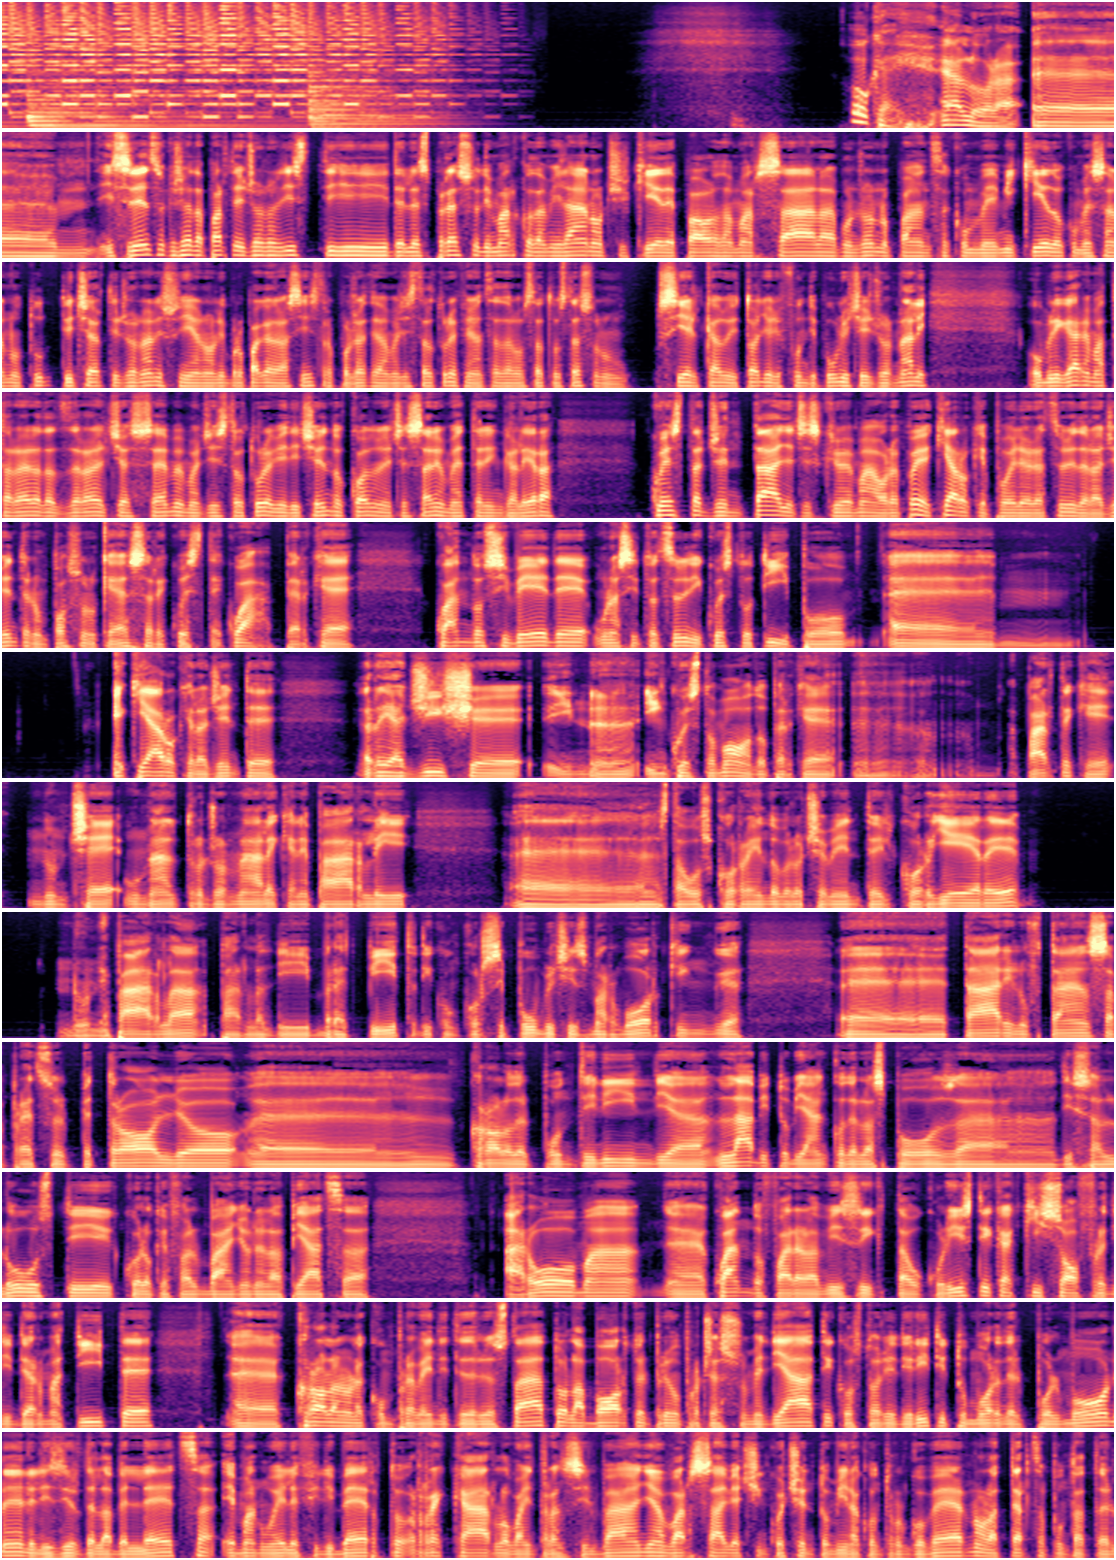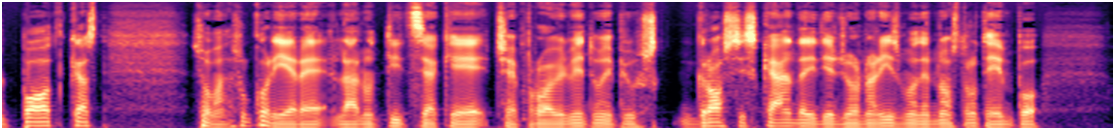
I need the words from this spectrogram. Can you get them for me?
Ok, allora, ehm, il silenzio che c'è da parte dei giornalisti dell'Espresso di Marco da Milano ci chiede Paolo da Marsala, buongiorno Panza, come mi chiedo come sanno tutti, certi giornali segnano libro paga della sinistra, appoggiati dalla magistratura e finanziati dallo Stato stesso, non sia il caso di togliere i fondi pubblici ai giornali, obbligare Mattarella ad azzerare il CSM, magistratura e via dicendo, cosa è necessario mettere in galera questa gentaglia, ci scrive Mauro, e poi è chiaro che poi le reazioni della gente non possono che essere queste qua, perché quando si vede una situazione di questo tipo, ehm, è chiaro che la gente reagisce in, in questo modo perché eh, a parte che non c'è un altro giornale che ne parli, eh, stavo scorrendo velocemente il Corriere, non ne parla, parla di Brad Pitt, di concorsi pubblici, smart working, eh, Tari, Lufthansa, prezzo del petrolio, eh, crollo del ponte in India, l'abito bianco della sposa di Sallusti, quello che fa il bagno nella piazza a Roma, eh, quando fare la visita oculistica, chi soffre di dermatite, eh, crollano le compravendite dello Stato, l'aborto è il primo processo mediatico, storia di riti, tumore del polmone, l'elisir della bellezza, Emanuele Filiberto, Re Carlo va in Transilvania, Varsavia 500.000 contro il governo, la terza puntata del podcast. Insomma, sul Corriere la notizia che c'è probabilmente uno dei più grossi scandali di giornalismo del nostro tempo,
